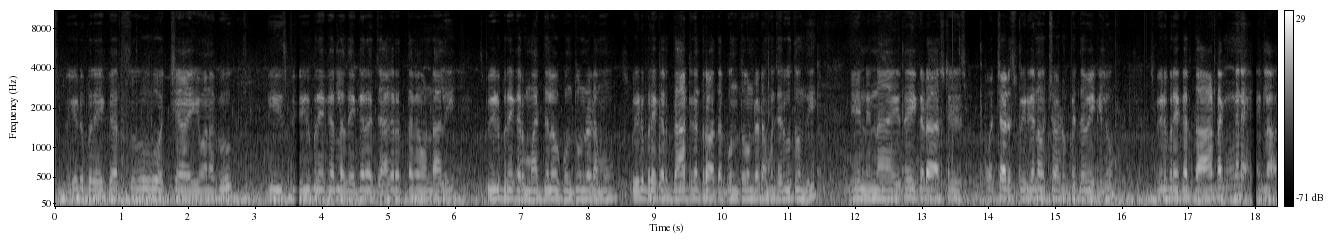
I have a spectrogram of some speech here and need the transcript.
స్పీడ్ బ్రేకర్స్ వచ్చాయి మనకు. ఈ స్పీడ్ బ్రేకర్ల దగ్గర జాగ్రత్తగా ఉండాలి. స్పీడ్ బ్రేకర్ మధ్యలో గుంతు ఉండడము స్పీడ్ బ్రేకర్ దాటిన తర్వాత గుంతు ఉండడము జరుగుతుంది. ఈ నిన్న అయితే ఇక్కడ స్టీ- వచ్చాడు స్పీడ్గానే వచ్చాడు పెద్ద వెహికల్. స్పీడ్ బ్రేకర్ దాటంగానే ఇట్లా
